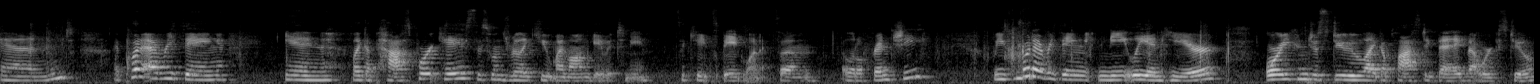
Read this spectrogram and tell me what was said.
And I put everything in like a passport case. This one's really cute. My mom gave it to me. It's a Kate Spade one. It's um, a little Frenchie. But you can put everything neatly in here or you can just do like a plastic bag. That works too.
